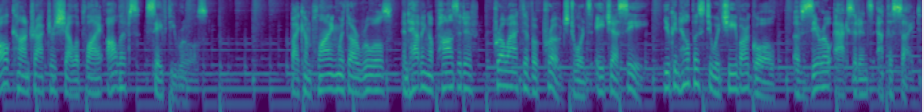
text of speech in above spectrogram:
All contractors shall apply Alif's safety rules. By complying with our rules and having a positive, proactive approach towards HSE, you can help us to achieve our goal of zero accidents at the site.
